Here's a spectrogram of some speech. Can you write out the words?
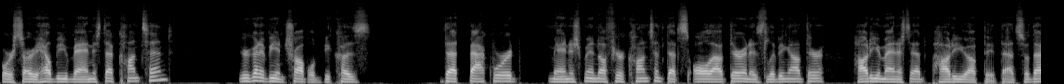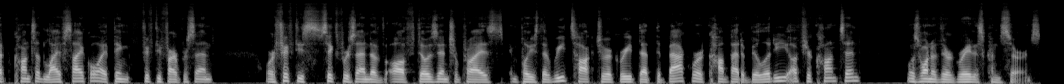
or sorry, help you manage that content, you're going to be in trouble because that backward management of your content that's all out there and is living out there, how do you manage that? How do you update that? So that content lifecycle, I think 55% or 56% of, of those enterprise employees that we talked to agreed that the backward compatibility of your content was one of their greatest concerns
